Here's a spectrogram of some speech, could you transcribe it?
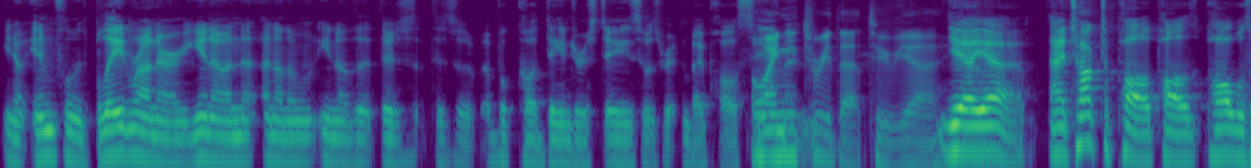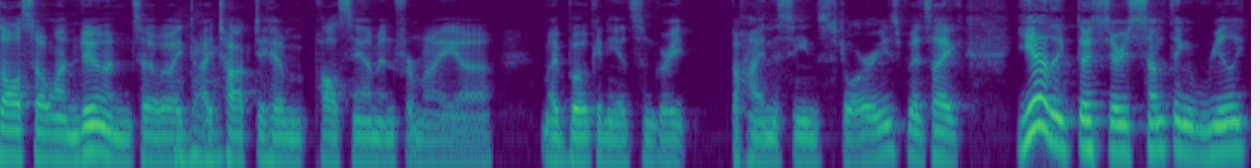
you know influence blade runner you know another you know that there's there's a, book called dangerous days it was written by paul Sammon. oh i need to read that too yeah yeah yeah, yeah. i talked to paul paul paul was also on dune so mm-hmm. I, I talked to him paul Sammon for my uh my book and he had some great behind the scenes stories but it's like yeah like there's, there's something really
